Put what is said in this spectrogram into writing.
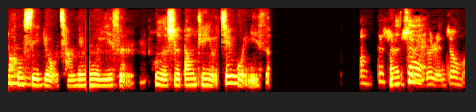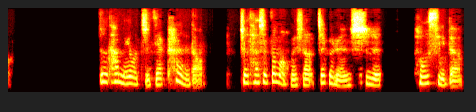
后 C 有强奸过伊森，或者是当天有见过伊森。嗯，但是不是有一个人证吗？就是他没有直接看到，就他是这么回事。这个人是 Hosey 的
